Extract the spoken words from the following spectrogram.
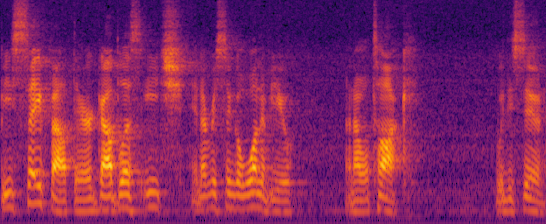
be safe out there. God bless each and every single one of you, and I will talk with you soon.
